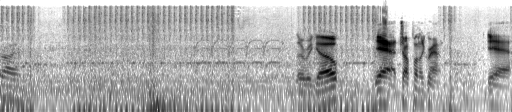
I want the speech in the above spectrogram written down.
trying. There we go. Yeah, drop on the ground. Yeah.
